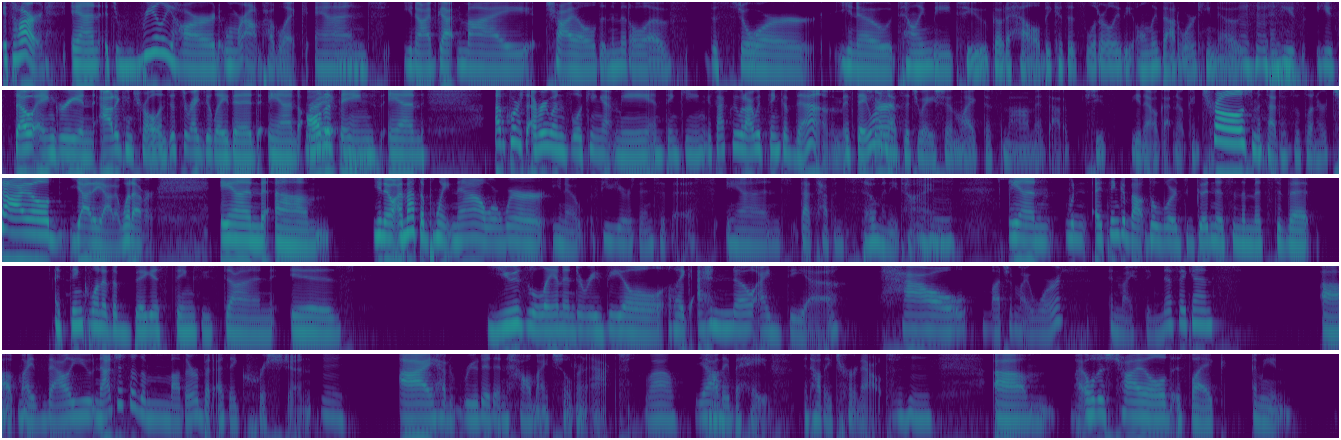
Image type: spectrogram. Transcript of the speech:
it's hard and it's really hard when we're out in public. And mm. you know i've got my child in the middle of the store you know telling me to go to hell because it's literally the only bad word he knows. Mm-hmm. And he's he's so angry and out of control and dysregulated and all the things. And of course everyone's looking at me and thinking exactly what i would think of them if they were in that situation like this mom is out of she's you know got no control she must not discipline her child yada yada whatever. And um you know i'm at the point now where we're you know a few years into this and that's happened so many times. And when i think about the lord's goodness in the midst of it i think one of the biggest things he's done is use landon to reveal like i had no idea how much of my worth and my significance uh, my value not just as a mother but as a christian Mm. i had rooted in how my children act Wow. Yeah. how they behave and how they turn out hmm um my oldest child is like i mean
